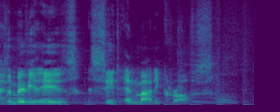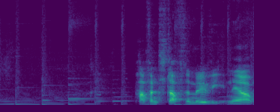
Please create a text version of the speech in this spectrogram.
the movie is Sid and Marty Krofft. Stuff the movie. Now,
